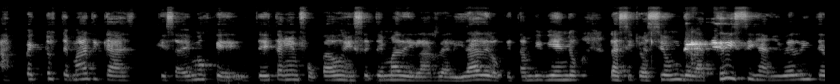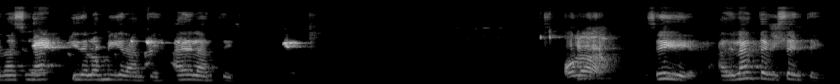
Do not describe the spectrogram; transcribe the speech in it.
aspectos temáticas que sabemos que ustedes están enfocados en ese tema de la realidad, de lo que están viviendo, la situación de la crisis a nivel internacional y de los migrantes. Adelante. Hola. Sí, adelante Vicente.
